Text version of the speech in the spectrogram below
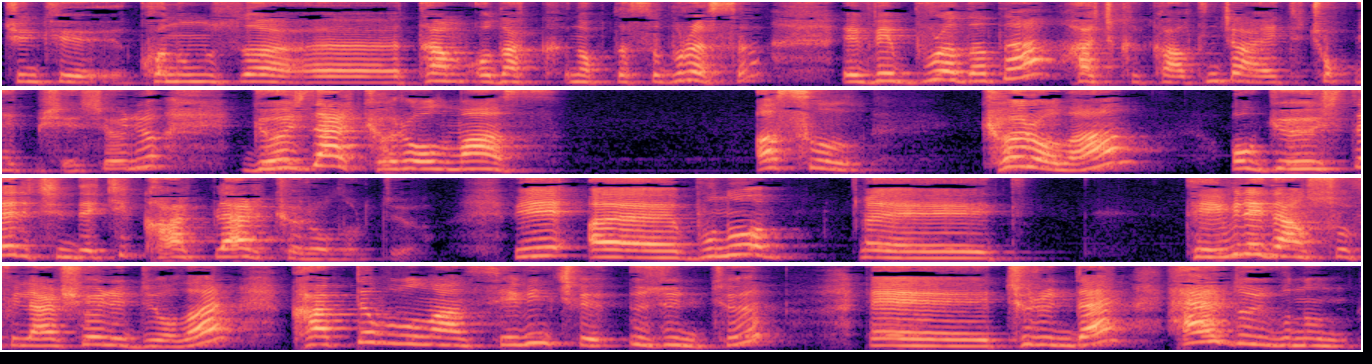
Çünkü konumuzda e, tam odak noktası burası. E, ve burada da Haç 46. ayeti çok net bir şey söylüyor. Gözler kör olmaz. Asıl kör olan o göğüsler içindeki kalpler kör olur diyor. Ve e, bunu e, Tevil eden sufiler şöyle diyorlar. Kalpte bulunan sevinç ve üzüntü e, türünden her duygunun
